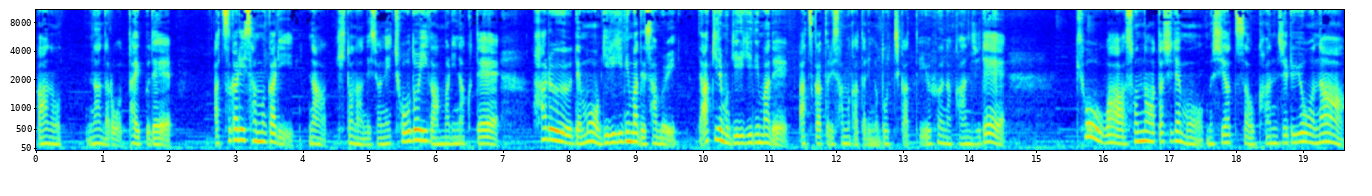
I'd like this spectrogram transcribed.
あのなんだろうタイプで暑がり寒がりな人なんですよねちょうどいいがあんまりなくて春でもギリギリまで寒い。で秋でもギリギリまで暑かったり寒かったりのどっちかっていう風な感じで今日はそんな私でも蒸し暑さを感じるような、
